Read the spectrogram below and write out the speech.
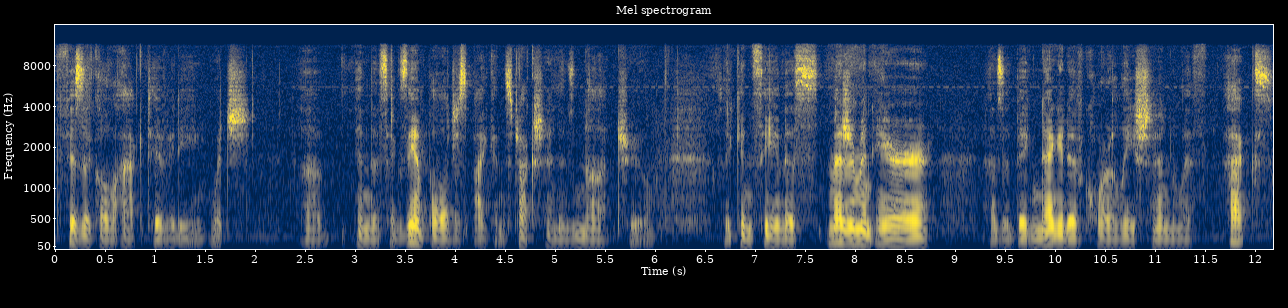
physical activity, which uh, in this example, just by construction, is not true. So you can see this measurement error has a big negative correlation with x,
